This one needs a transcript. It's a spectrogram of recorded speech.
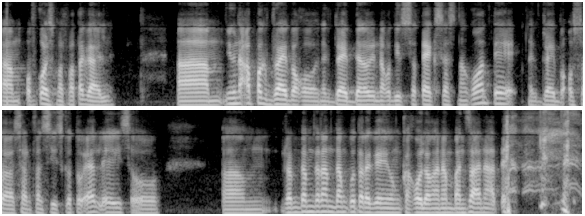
um, of course, mas matagal. Um, yung nakapag-drive ako, nag-drive na rin ako dito sa Texas ng konti. Nag-drive ako sa San Francisco to LA. So, um, ramdam na ramdam ko talaga yung kakulangan ng bansa natin.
